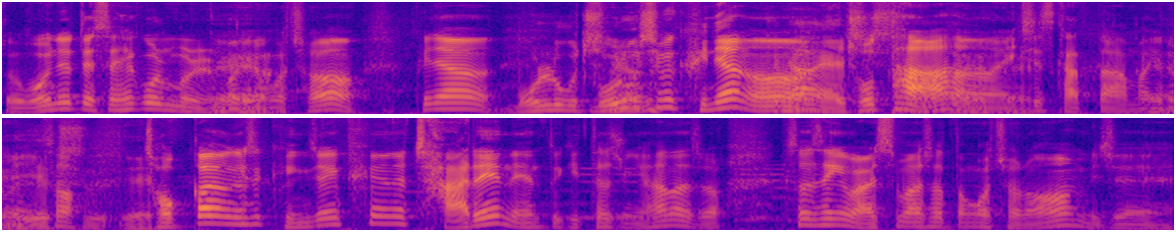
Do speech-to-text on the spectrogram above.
그 원효대사 해골물 뭐 네. 이런 것처럼 그냥 모르고 치면 모르고 치면 그냥, 어, 그냥 Axis. 좋다, 네, 어, 네. Axis 같다, 막 네, 이러면서 AX, 예. 저가형에서 굉장히 표현을 잘해낸 또 기타 중에 하나죠. 선생님 말씀하셨던 것처럼 이제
